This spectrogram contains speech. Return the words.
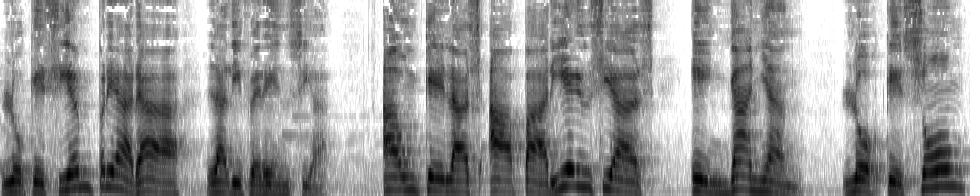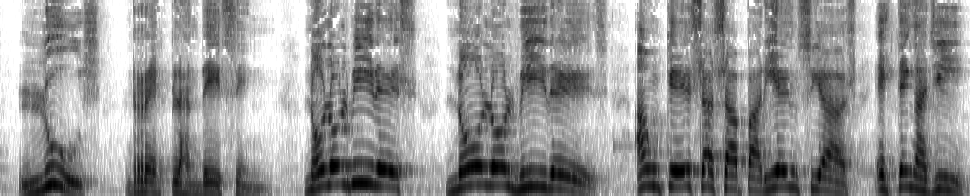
lo que siempre hará la diferencia. Aunque las apariencias engañan, los que son luz resplandecen. No lo olvides, no lo olvides aunque esas apariencias estén allí,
